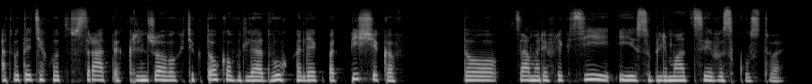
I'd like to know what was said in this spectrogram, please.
От вот этих вот всратых кринжовых тиктоков для двух коллег-подписчиков до саморефлексии и сублимации в искусство —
